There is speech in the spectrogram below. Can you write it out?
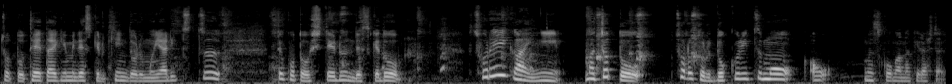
ちょっと停滞気味ですけど、Kindle もやりつつ、ってことをしてるんですけど、それ以外に、まあ、ちょっと、そろそろ独立も、あ、息子が泣き出した。ち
